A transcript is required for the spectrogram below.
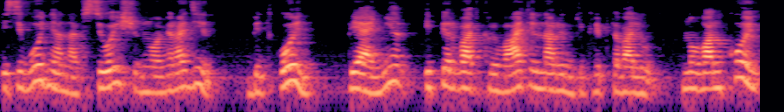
и сегодня она все еще номер один. Биткоин – пионер и первооткрыватель на рынке криптовалют. Но OneCoin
